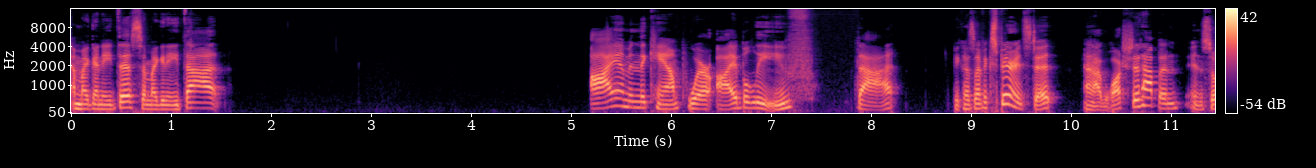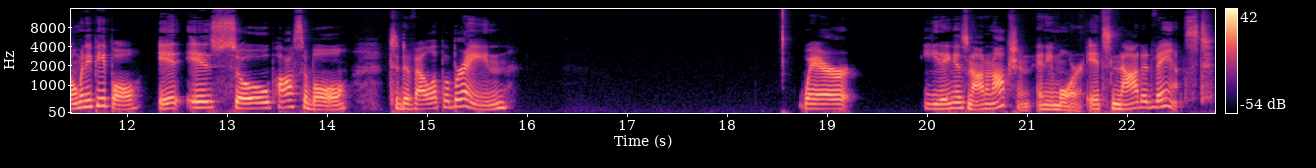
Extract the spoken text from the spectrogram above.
Am I going to eat this? Am I going to eat that? I am in the camp where I believe that because I've experienced it and I've watched it happen in so many people, it is so possible to develop a brain where eating is not an option anymore. It's not advanced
